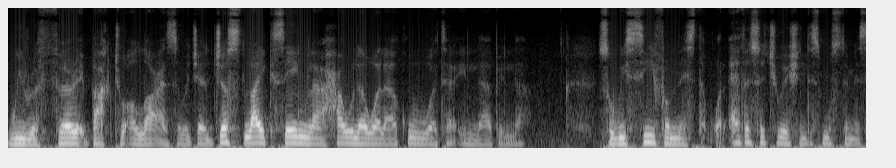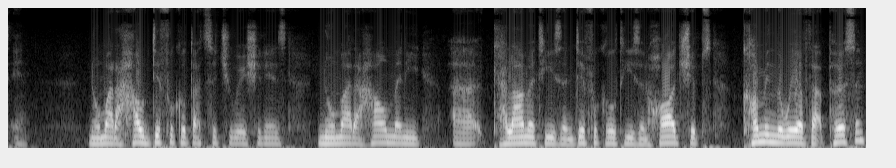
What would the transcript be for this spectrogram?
we refer it back to Allah Azza wa. Just like saying, La hawla wa la quwwata illa billah. So we see from this that whatever situation this Muslim is in, no matter how difficult that situation is, no matter how many uh, calamities and difficulties and hardships come in the way of that person,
